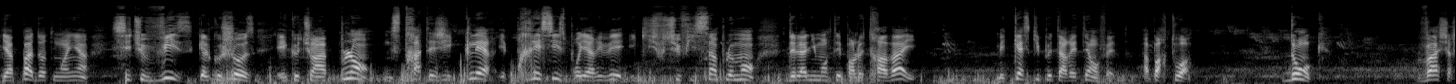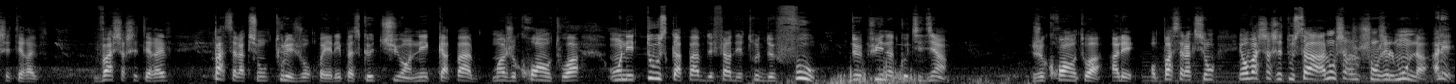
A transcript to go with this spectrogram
Il n'y a pas d'autre moyen. Si tu vises quelque chose et que tu as un plan, une stratégie claire et précise pour y arriver et qu'il suffit simplement de l'alimenter par le travail, mais qu'est-ce qui peut t'arrêter en fait, à part toi? Donc, va chercher tes rêves. Va chercher tes rêves passe à l'action tous les jours pour y aller parce que tu en es capable. Moi, je crois en toi. On est tous capables de faire des trucs de fou depuis notre quotidien. Je crois en toi. Allez, on passe à l'action et on va chercher tout ça. Allons changer le monde là. Allez.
